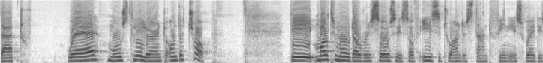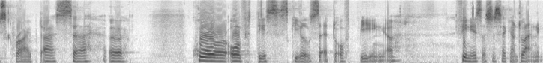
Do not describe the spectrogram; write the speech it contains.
that were mostly learned on the job. The multimodal resources of easy to understand Finnish were described as uh, a core of this skill set of being a Finnish as a second lang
